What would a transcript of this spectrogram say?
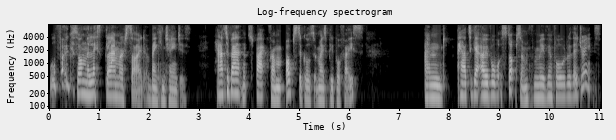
We'll focus on the less glamorous side of making changes, how to bounce back from obstacles that most people face, and how to get over what stops them from moving forward with their dreams.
